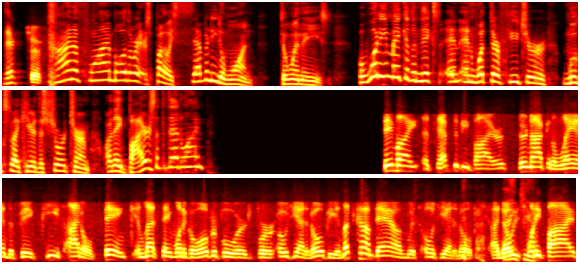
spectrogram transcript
They're sure. kind of flying below the radar. By the way, 70 to 1 to win the East. But what do you make of the Knicks and, and what their future looks like here, the short term? Are they buyers at the deadline? They might attempt to be buyers. They're not going to land a big piece, I don't think, unless they want to go overboard for OG Anunoby. And Obi. And let's calm down with OG Anunoby. I know he's you. 25.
